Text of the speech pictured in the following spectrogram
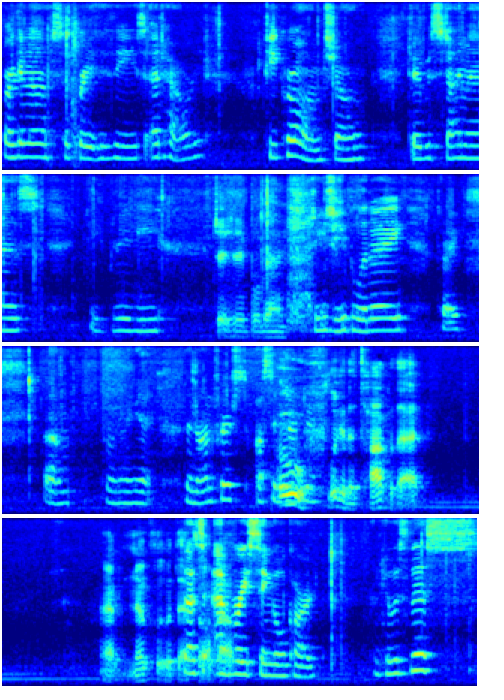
we're gonna separate these Ed Howard, Pete Crow Armstrong, David Steinmetz, E. Brady, JJ Bleday. JJ Blade. Sorry. Um we're gonna get the non first, Austin Oh, Hunter. look at the top of that. I have no clue what that's, That's all about. every single card. And who is this?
